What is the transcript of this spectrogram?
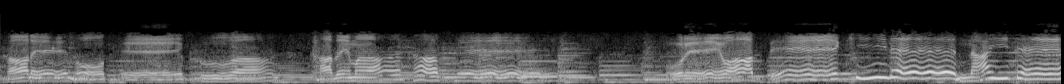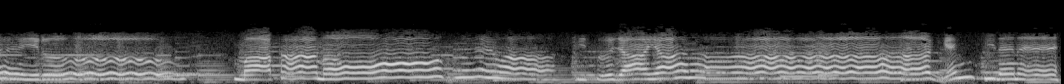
別れのテープは風任せ俺はべきで泣いている。またの手はいつじゃやら元気でね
